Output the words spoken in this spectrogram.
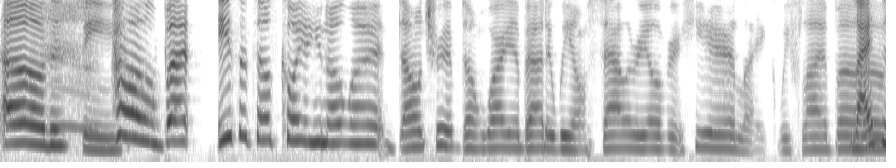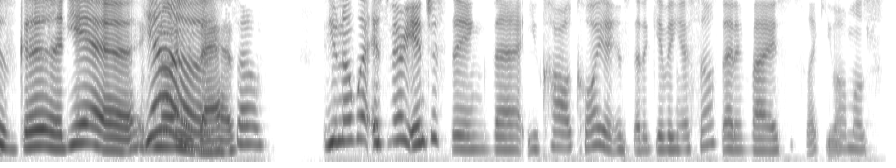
oh, this scene. Oh, but Issa tells Koya, you know what? Don't trip. Don't worry about it. We on salary over here. Like, we fly above. Life is good. Yeah. Yeah. So, you know what? It's very interesting that you called Koya instead of giving yourself that advice. It's like you almost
